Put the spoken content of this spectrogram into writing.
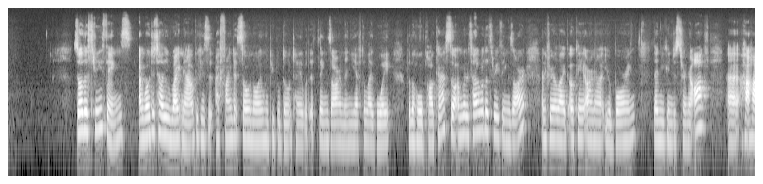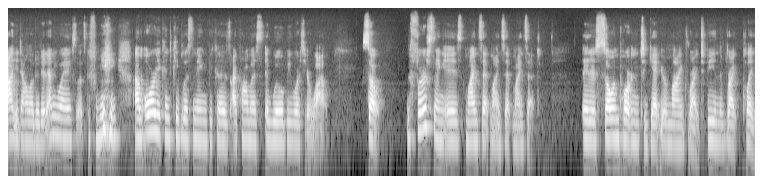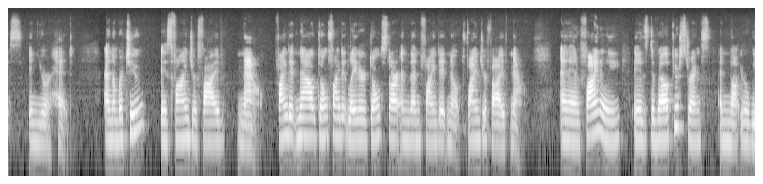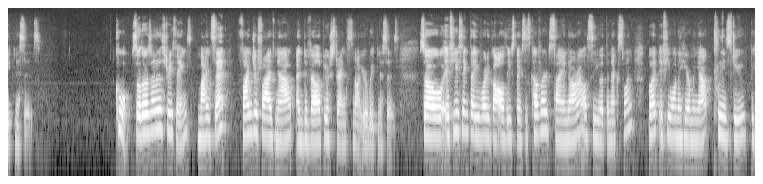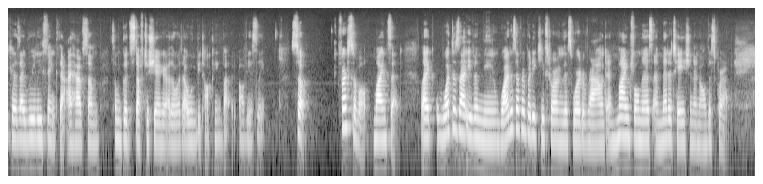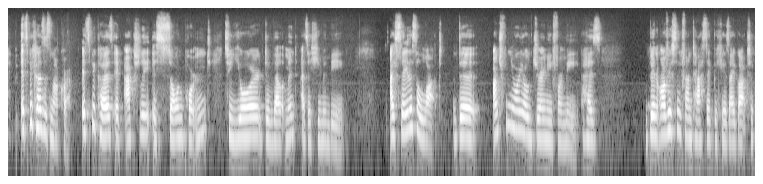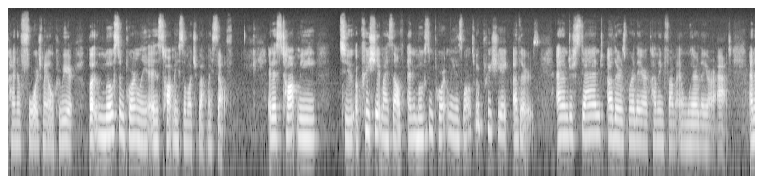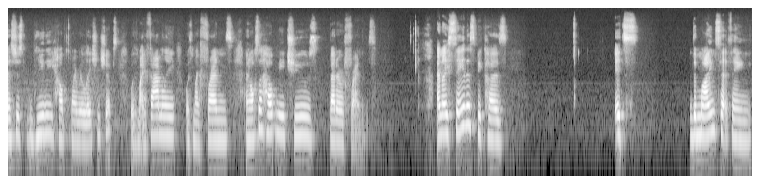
so the three things I'm going to tell you right now because I find it so annoying when people don't tell you what the things are and then you have to like wait for the whole podcast. So I'm going to tell you what the three things are. And if you're like, okay, Arna, you're boring, then you can just turn it off. Uh, haha, you downloaded it anyway, so that's good for me. Um, or you can keep listening because I promise it will be worth your while. So the first thing is mindset, mindset, mindset. It is so important to get your mind right, to be in the right place in your head. And number two is find your five now. Find it now. Don't find it later. Don't start and then find it. No, find your five now. And then finally is develop your strengths and not your weaknesses. Cool. So those are the three things mindset, find your five now, and develop your strengths, not your weaknesses. So if you think that you've already got all these bases covered, sayonara, I'll see you at the next one. But if you want to hear me out, please do, because I really think that I have some some good stuff to share here. Otherwise, I wouldn't be talking about it, obviously. So, first of all, mindset. Like, what does that even mean? Why does everybody keep throwing this word around and mindfulness and meditation and all this crap? It's because it's not crap. It's because it actually is so important to your development as a human being. I say this a lot. The entrepreneurial journey for me has been obviously fantastic because I got to kind of forge my own career, but most importantly, it has taught me so much about myself. It has taught me to appreciate myself and most importantly as well to appreciate others and understand others where they are coming from and where they are at. And it's just really helped my relationships with my family, with my friends, and also helped me choose better friends. And I say this because it's the mindset thing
